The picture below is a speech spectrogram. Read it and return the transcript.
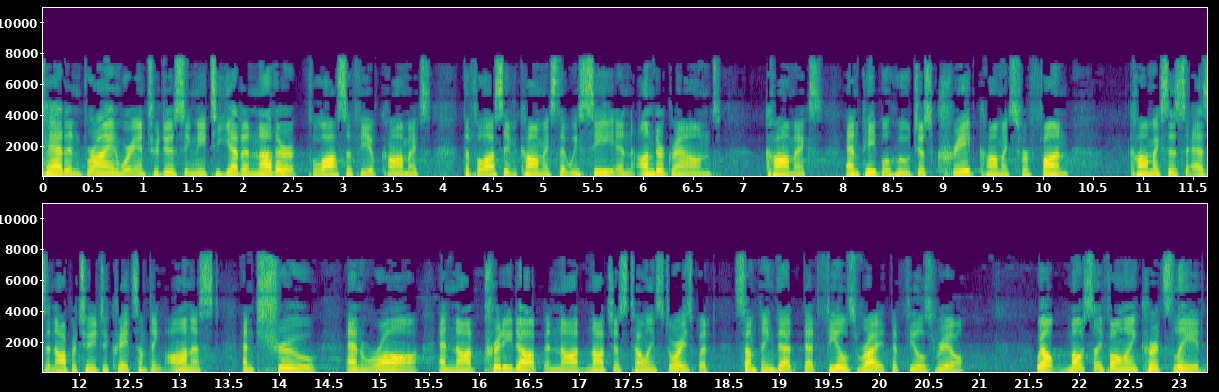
Ted and Brian were introducing me to yet another philosophy of comics, the philosophy of comics that we see in underground comics and people who just create comics for fun. Comics as, as an opportunity to create something honest and true and raw and not prettied up and not, not just telling stories, but something that, that feels right, that feels real. Well, mostly following Kurt's lead,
